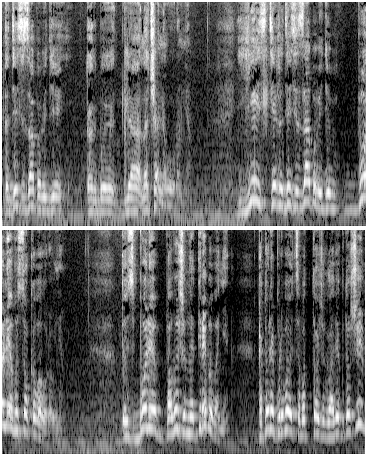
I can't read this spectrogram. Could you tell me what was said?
это 10 заповедей как бы для начального уровня. Есть те же 10 заповедей более высокого уровня. То есть более повышенные требования, которые приводятся вот в той же главе к душе,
